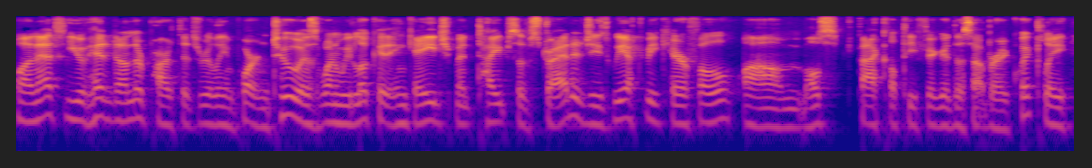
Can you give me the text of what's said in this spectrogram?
Well, and that's—you've hit another part that's really important too. Is when we look at engagement types of strategies, we have to be careful. Um, most faculty figured this out very quickly.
